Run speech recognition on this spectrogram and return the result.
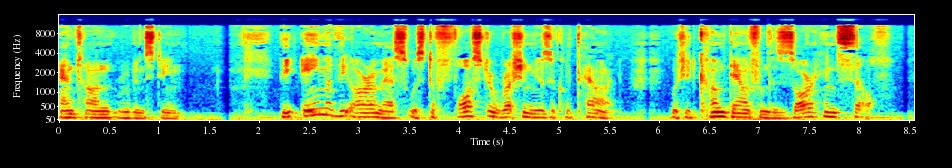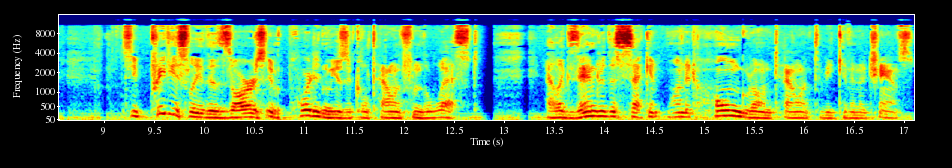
Anton Rubinstein. The aim of the RMS was to foster Russian musical talent, which had come down from the Tsar himself. See, previously the Tsars imported musical talent from the West. Alexander II wanted homegrown talent to be given a chance.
